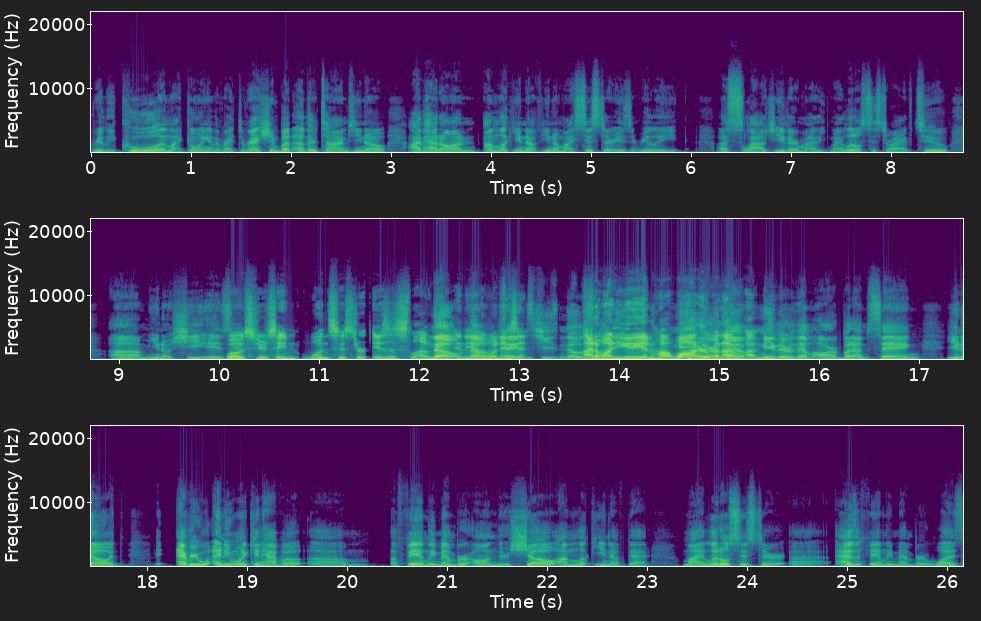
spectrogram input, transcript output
really cool and like going in the right direction. But other times, you know, I've had on, I'm lucky enough, you know, my sister isn't really a slouch either. My my little sister, I have two. Um, you know, she is. Whoa, so you're saying one sister is a slouch no, and the no, other one isn't? She's no. I don't want you to get in hot water, Neither but them, I, I neither of them are. But I'm saying, you know, everyone, anyone can have a um, a family member on their show. I'm lucky enough that my little sister, uh, as a family member, was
